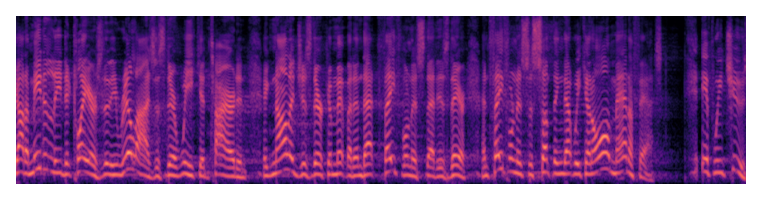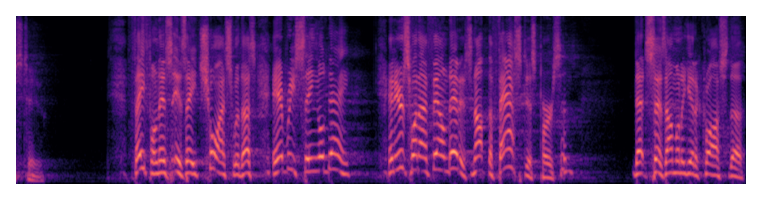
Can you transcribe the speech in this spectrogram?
God immediately declares that He realizes they're weak and tired and acknowledges their commitment and that faithfulness that is there. And faithfulness is something that we can all manifest if we choose to. Faithfulness is a choice with us every single day. And here's what I found out it's not the fastest person, that says, I'm going to get across the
